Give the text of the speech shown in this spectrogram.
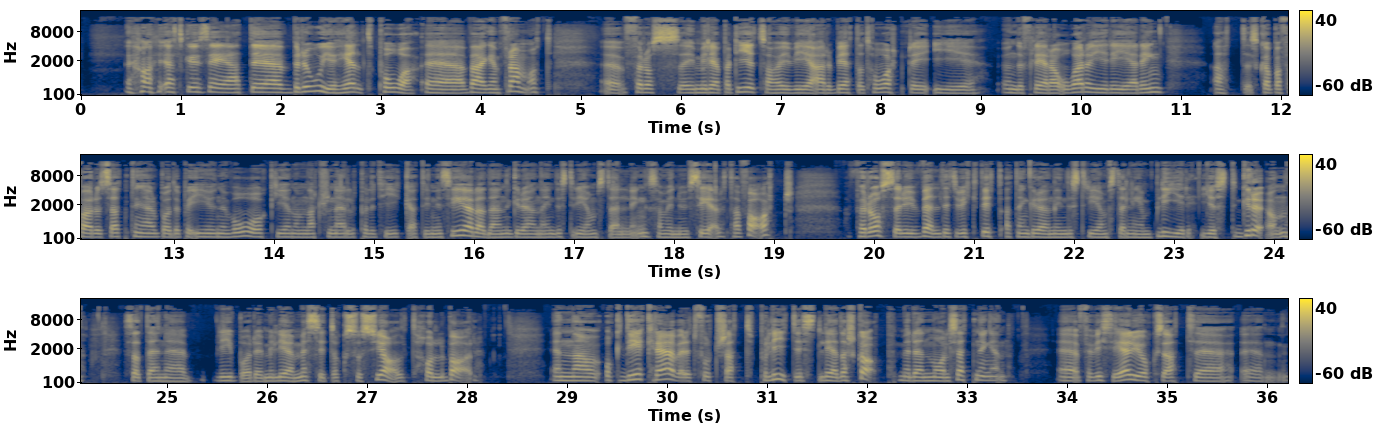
Ja, jag skulle säga att det beror ju helt på eh, vägen framåt. Eh, för oss i Miljöpartiet så har ju vi arbetat hårt i, under flera år i regering att skapa förutsättningar både på EU-nivå och genom nationell politik att initiera den gröna industriomställning som vi nu ser ta fart. För oss är det ju väldigt viktigt att den gröna industriomställningen blir just grön, så att den är, blir både miljömässigt och socialt hållbar. En av, och det kräver ett fortsatt politiskt ledarskap med den målsättningen. Eh, för vi ser ju också att eh,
